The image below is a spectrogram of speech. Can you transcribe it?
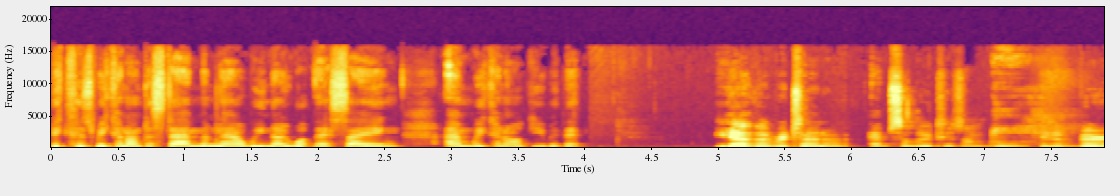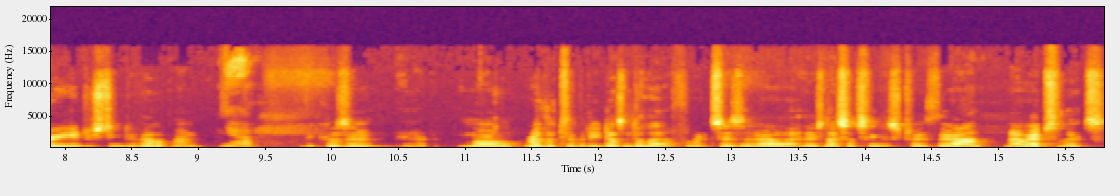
because we can understand them now, we know what they're saying, and we can argue with it. Yeah, the return of absolutism mm. is a very interesting development. Yeah. Because in, in moral relativity doesn't allow for it. It says that oh, there's no such thing as truth. There aren't no absolutes.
